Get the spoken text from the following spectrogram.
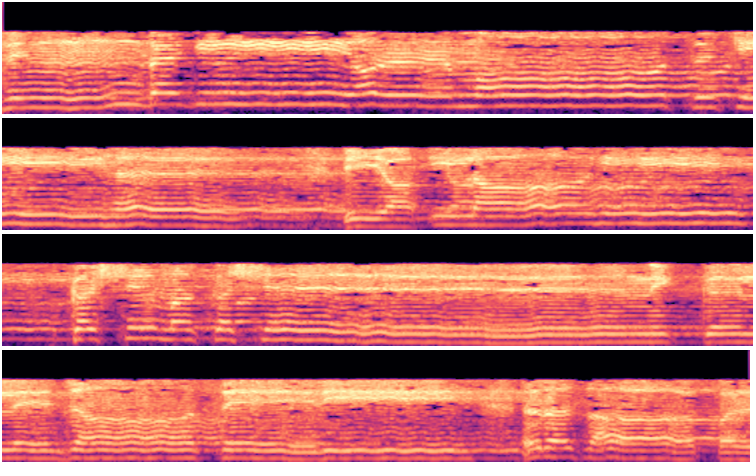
زندگی اور موت کی ہے یا الہی کشمکش نکل جا تیری رضا پر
